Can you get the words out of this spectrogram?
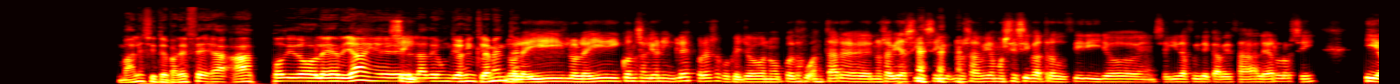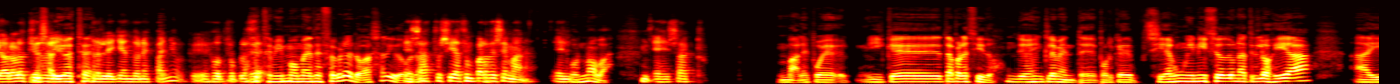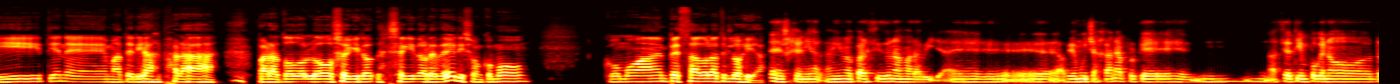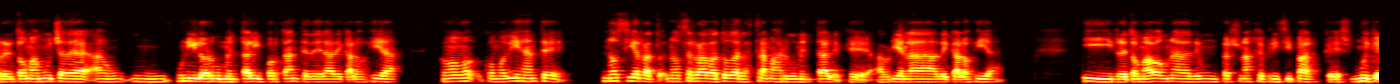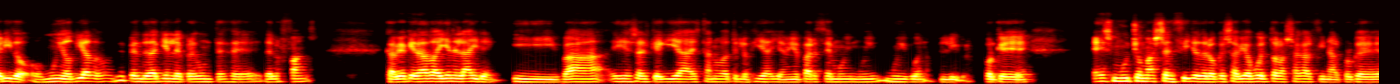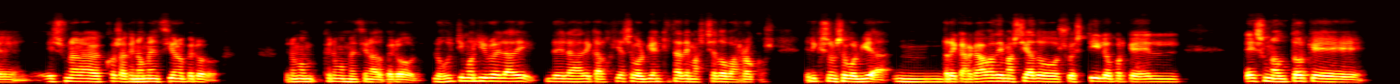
Vale, si te parece, ¿has podido leer ya eh, la de Un Dios Inclemente? Lo leí, lo leí cuando salió en inglés, por eso, porque yo no puedo aguantar, eh, no sabía si, no sabíamos si se iba a traducir y yo enseguida fui de cabeza a leerlo, sí. Y ahora lo estoy este releyendo en español, que es otro placer. Este mismo mes de febrero ha salido. ¿verdad? Exacto, sí, hace un par de semanas. El... Pues Nova. Exacto. Vale, pues, ¿y qué te ha parecido? Dios inclemente. Porque si es un inicio de una trilogía, ahí tiene material para, para todos los seguidores de Erison. ¿Cómo, ¿Cómo ha empezado la trilogía? Es genial, a mí me ha parecido una maravilla. Eh, había muchas ganas porque hacía tiempo que no retoma mucho de, un, hilo argumental importante de la decalogía. Como, como dije antes, no, cierra, no cerraba todas las tramas argumentales que habría en la decalogía y retomaba una de un personaje principal que es muy querido o muy odiado, depende de quién le preguntes de, de los fans que había quedado ahí en el aire y va y es el que guía esta nueva trilogía y a mí me parece muy, muy, muy bueno el libro, porque es mucho más sencillo de lo que se había vuelto la saga al final, porque es una de las cosas que no menciono, pero que no, hemos mencionado, pero los últimos libros de la, de, la decalogía se volvían quizás demasiado barrocos. Erickson se volvía, mm, recargaba demasiado su estilo porque él es un autor que,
